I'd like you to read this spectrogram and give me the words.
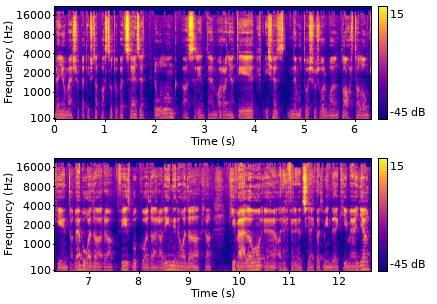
benyomásokat és tapasztalatokat szerzett rólunk, az szerintem aranyat ér, és ez nem utolsó sorban tartalomként a weboldalra, Facebook oldalra, LinkedIn oldalakra kiváló, a referenciákat mindenki imádja.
